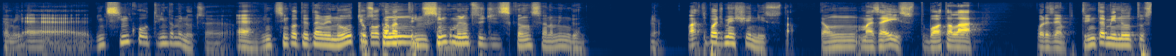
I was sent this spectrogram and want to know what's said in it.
também. É 25 ou 30 minutos. é- É, 25 ou 30 minutos Eu colocava com 30, 5 né? minutos de descanso, se eu não me engano. É. Mas tu pode mexer nisso, tá? Então, mas é isso. Tu bota lá, por exemplo, 30 minutos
